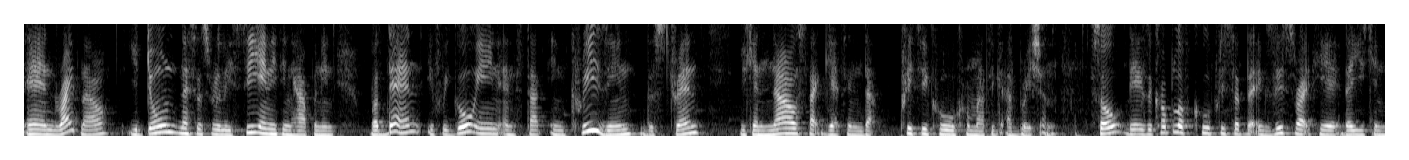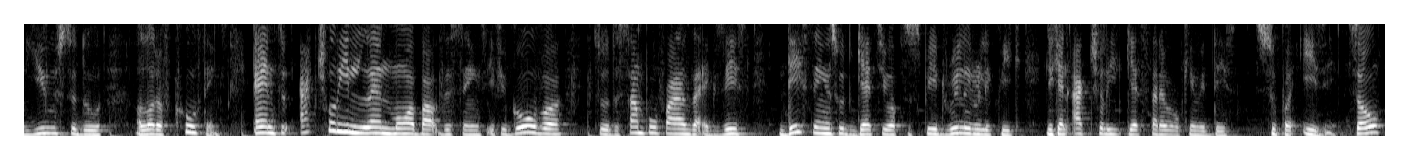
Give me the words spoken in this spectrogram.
And right now you don't necessarily see anything happening. But then if we go in and start increasing the strength you can now start getting that pretty cool chromatic aberration so there's a couple of cool presets that exist right here that you can use to do a lot of cool things. And to actually learn more about these things if you go over to the sample files that exist these things would get you up to speed really really quick. You can actually get started working with this super easy. So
